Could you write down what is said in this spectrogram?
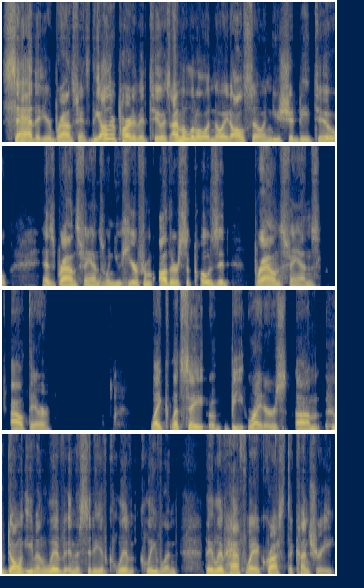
sad that you're Browns fans. The other part of it too is I'm a little annoyed also, and you should be too, as Browns fans, when you hear from other supposed Browns fans out there, like let's say uh, beat writers um, who don't even live in the city of Cle- Cleveland, they live halfway across the country,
